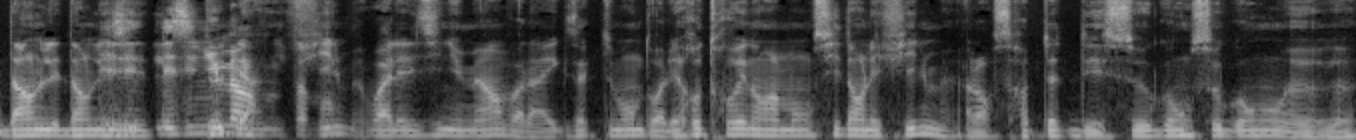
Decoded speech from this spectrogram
dans les dans les, Les- les deux Inhumains, films. Voilà, les Inhumains, voilà, exactement. On doit les retrouver normalement aussi dans les films. Alors, ce sera peut-être des seconds seconds euh,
